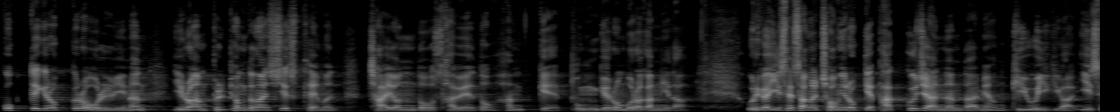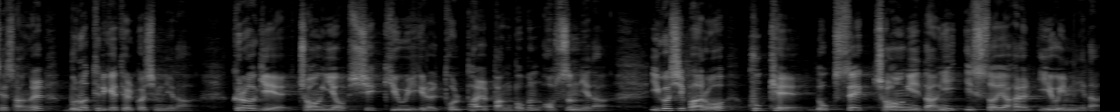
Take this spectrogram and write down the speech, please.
꼭대기로 끌어올리는 이러한 불평등한 시스템은 자연도 사회도 함께 붕괴로 몰아갑니다. 우리가 이 세상을 정의롭게 바꾸지 않는다면 기후 위기가 이 세상을 무너뜨리게 될 것입니다. 그러기에 정의 없이 기후 위기를 돌파할 방법은 없습니다. 이것이 바로 국회 녹색 정의당이 있어야 할 이유입니다.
